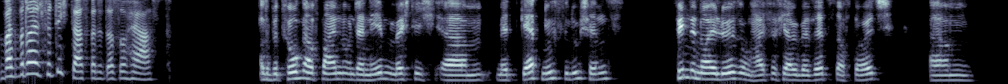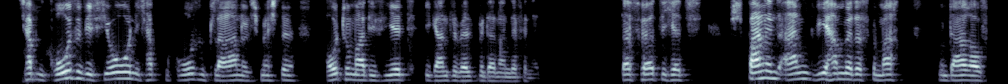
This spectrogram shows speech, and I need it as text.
Was bedeutet für dich das, wenn du das so hörst? Also bezogen auf mein Unternehmen möchte ich ähm, mit Get New Solutions finde neue Lösungen, heißt es ja übersetzt auf Deutsch. Ähm, ich habe eine große Vision, ich habe einen großen Plan und ich möchte automatisiert die ganze Welt miteinander vernetzen. Das hört sich jetzt spannend an. Wie haben wir das gemacht? Und darauf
